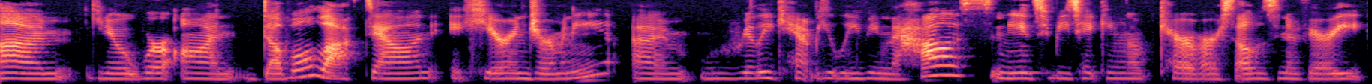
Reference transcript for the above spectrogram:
Um, you know, we're on double lockdown here in Germany. Um, we really can't be leaving the house. Need to be taking care of ourselves in a very,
